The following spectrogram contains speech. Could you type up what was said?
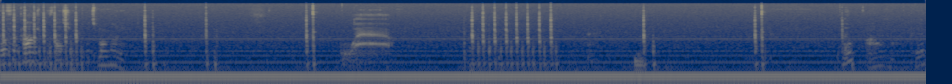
Go for college professor. It's more money. Wow. Nope. Oh my goodness.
